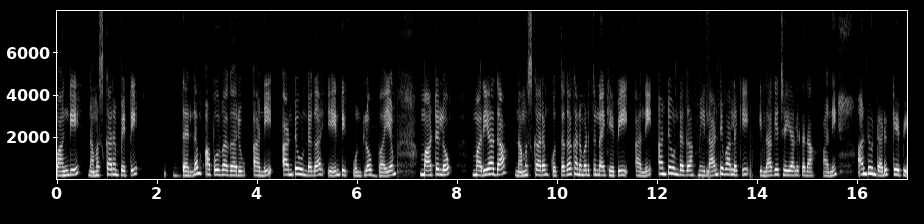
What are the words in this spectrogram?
వంగి నమస్కారం పెట్టి దండం అపూర్వ గారు అని అంటూ ఉండగా ఏంటి ఒంట్లో భయం? మాటలో మర్యాద నమస్కారం కొత్తగా కనబడుతున్నాయి కేపీ అని అంటూ ఉండగా మీలాంటి వాళ్ళకి ఇలాగే చేయాలి కదా అని అంటుంటాడు కేపీ.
